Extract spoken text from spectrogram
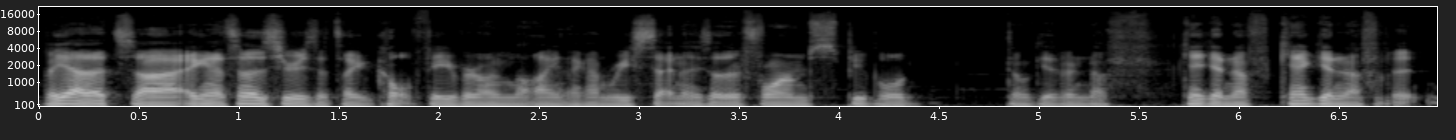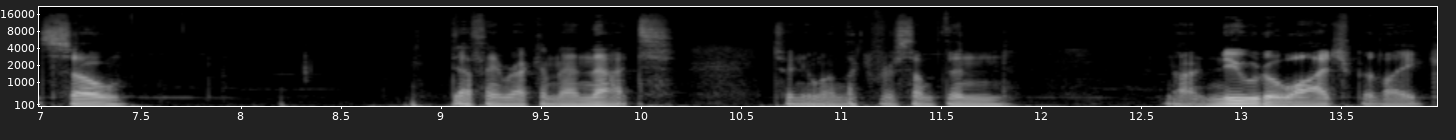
But yeah, that's uh, again, it's another series that's like a cult favorite online, like on Reset and these other forums. People don't give enough, can't get enough, can't get enough of it. So definitely recommend that to anyone looking for something not new to watch, but like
